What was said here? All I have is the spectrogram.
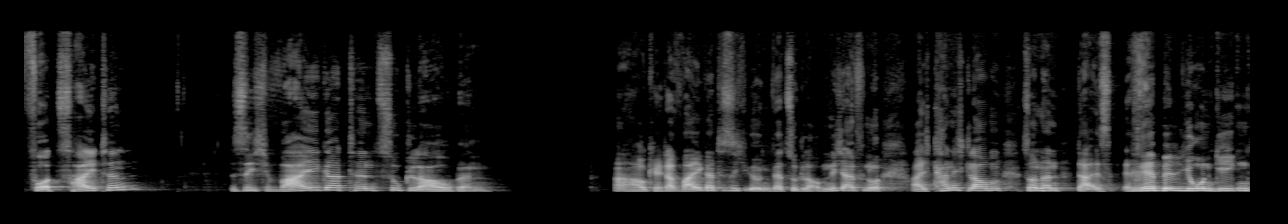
vor Zeiten sich weigerten zu glauben. Aha, okay, da weigerte sich irgendwer zu glauben. Nicht einfach nur, ah, ich kann nicht glauben, sondern da ist Rebellion gegen,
